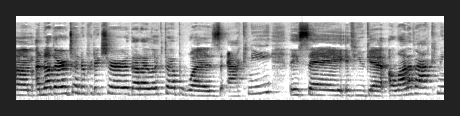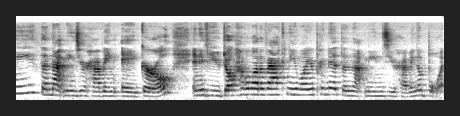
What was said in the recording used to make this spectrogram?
Um, another gender predictor that I looked up was acne. They say if you get a lot of acne, then that means you're having a girl. And if you don't have a lot of acne while you're pregnant, then that means you're having a boy.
